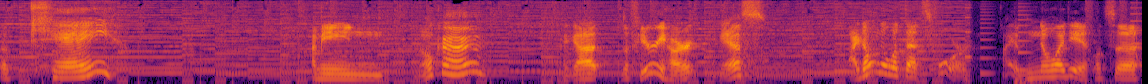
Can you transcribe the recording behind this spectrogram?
Okay. I mean, okay. I got the Fury Heart, I guess. I don't know what that's for. I have no idea. Let's, uh...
